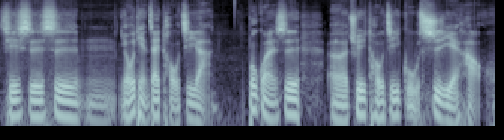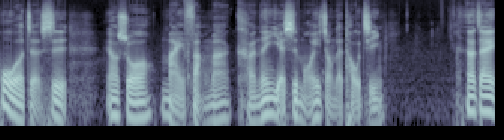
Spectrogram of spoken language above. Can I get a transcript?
其实是嗯，有点在投机啦，不管是呃去投机股市也好，或者是要说买房吗，可能也是某一种的投机。那在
